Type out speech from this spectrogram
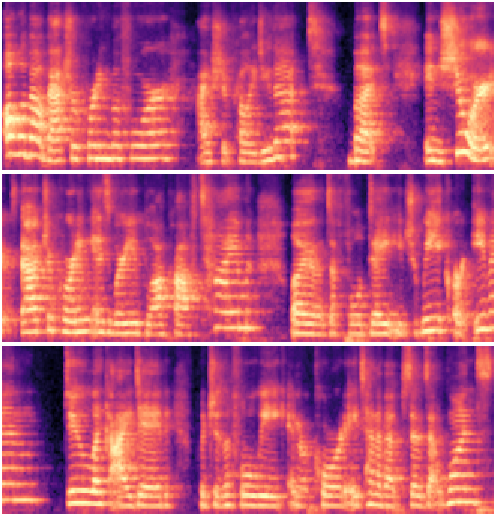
all about batch recording before. I should probably do that. But in short, batch recording is where you block off time, whether it's a full day each week or even do like I did, which is a full week and record a ton of episodes at once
